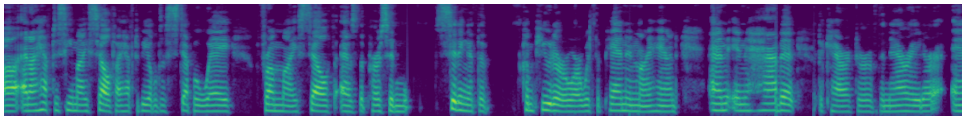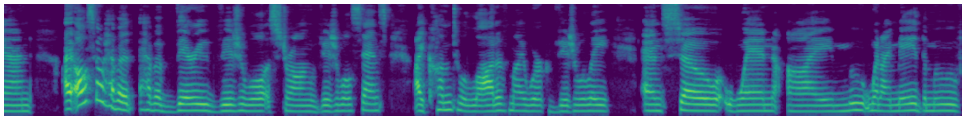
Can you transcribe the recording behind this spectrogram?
uh, and I have to see myself. I have to be able to step away from myself as the person sitting at the computer or with the pen in my hand and inhabit the character of the narrator and I also have a have a very visual, a strong visual sense. I come to a lot of my work visually, and so when I move, when I made the move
